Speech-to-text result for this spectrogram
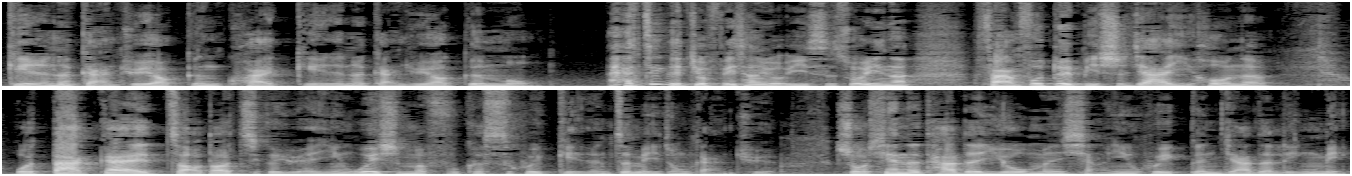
给人的感觉要更快，给人的感觉要更猛。这个就非常有意思，所以呢，反复对比试驾以后呢，我大概找到几个原因，为什么福克斯会给人这么一种感觉。首先呢，它的油门响应会更加的灵敏，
